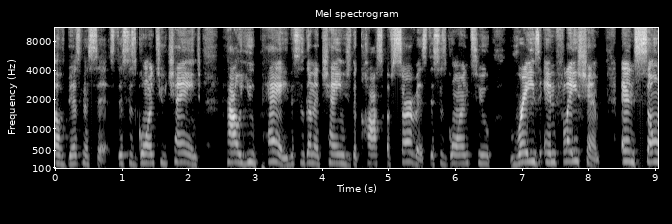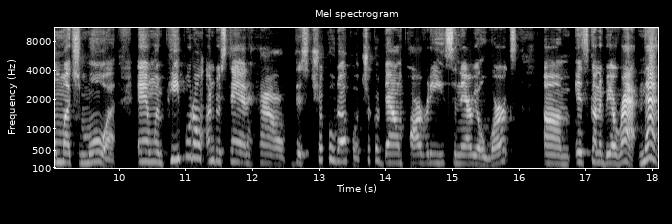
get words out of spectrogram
of businesses. This is going to change how you pay. This is going to change the cost of service. This is going to raise inflation and so much more. And when people don't understand how this trickled up or trickled down poverty scenario works, um, it's going to be a wrap. Now,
